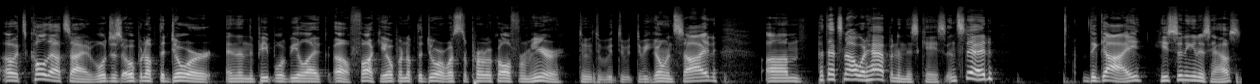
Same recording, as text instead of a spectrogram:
"Oh, it's cold outside. We'll just open up the door," and then the people would be like, "Oh, fuck! You opened up the door. What's the protocol from here? Do do we, do, do we go inside?" Um, but that's not what happened in this case. Instead, the guy, he's sitting in his house.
